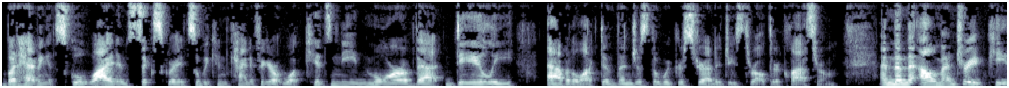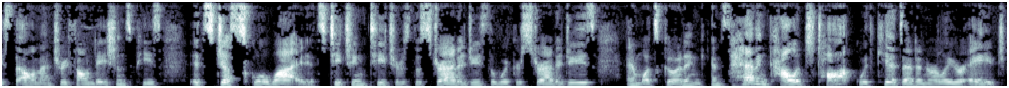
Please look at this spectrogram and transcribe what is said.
but having it school wide in sixth grade, so we can kind of figure out what kids need more of that daily Avid elective than just the WICOR strategies throughout their classroom. And then the elementary piece, the elementary foundations piece, it's just school wide. It's teaching teachers the strategies, the WICOR strategies, and what's good, and, and having college talk with kids at an earlier age,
